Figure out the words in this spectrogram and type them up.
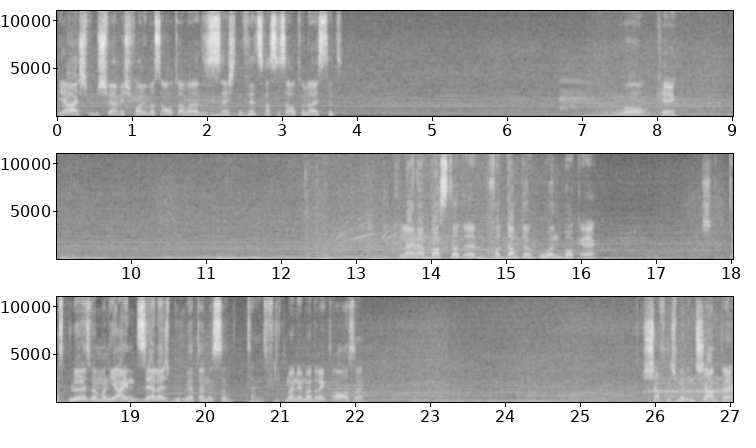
Ja, ich beschwere mich voll über das Auto, aber das ist echt ein Witz, was das Auto leistet. Wow, okay. Kleiner Bastard, ey. Verdammter Hurenbock, ey. Das Blöde ist, wenn man hier einen sehr leicht berührt, dann ist dann fliegt man immer direkt raus, ey. Ich schaff nicht mehr den Jump, ey.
